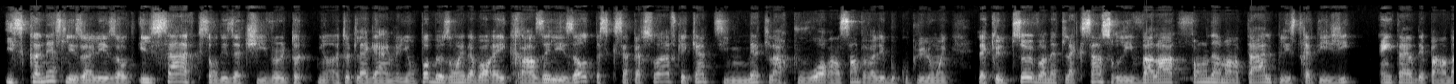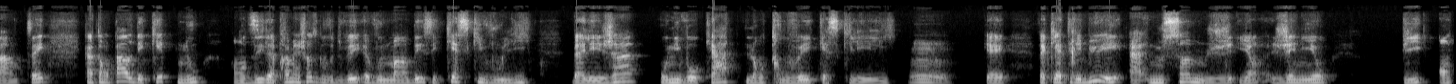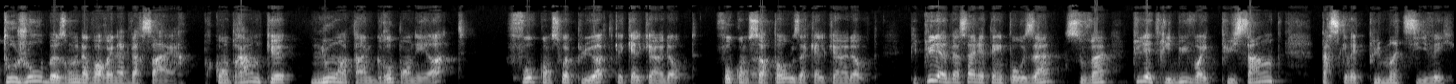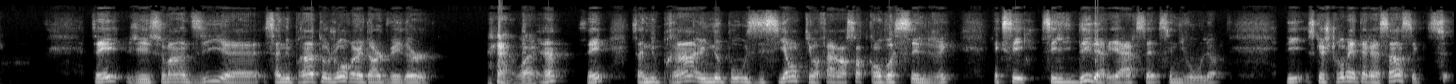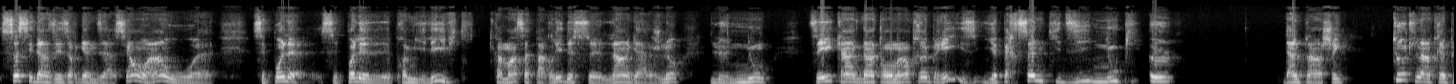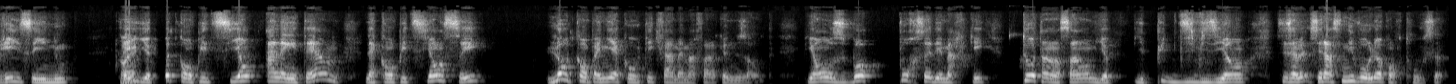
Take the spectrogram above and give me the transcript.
ils se connaissent les uns les autres. Ils savent qu'ils sont des achievers, toute, toute la gang. Ils n'ont pas besoin d'avoir à écraser les autres parce qu'ils s'aperçoivent que quand ils mettent leur pouvoir ensemble, ils peuvent aller beaucoup plus loin. La culture va mettre l'accent sur les valeurs fondamentales et les stratégies interdépendantes. T'sais. Quand on parle d'équipe, nous, on dit la première chose que vous devez vous demander, c'est qu'est-ce qui vous lie? Ben, les gens au niveau 4 l'ont trouvé, qu'est-ce qui les lie. Mm. Okay? Fait que la tribu est à, nous sommes géniaux, puis ont toujours besoin d'avoir un adversaire pour comprendre que nous, en tant que groupe, on est hot. faut qu'on soit plus hot que quelqu'un d'autre. faut qu'on ouais. s'oppose à quelqu'un d'autre. Puis plus l'adversaire est imposant, souvent, plus la tribu va être puissante parce qu'elle va être plus motivée. Tu sais, j'ai souvent dit, euh, ça nous prend toujours un Darth Vader. ouais. Hein? Ça nous prend une opposition qui va faire en sorte qu'on va s'élever. C'est l'idée derrière ce, ce niveau-là. Puis ce que je trouve intéressant, c'est que ça, c'est dans des organisations hein, où euh, c'est pas, le, pas le, le, premier livre qui commence à parler de ce langage-là, le nous. Tu sais, quand dans ton entreprise, il n'y a personne qui dit nous puis eux dans le plancher. Toute l'entreprise, c'est nous. Ouais. Il n'y a pas de compétition à l'interne. La compétition, c'est l'autre compagnie à côté qui fait la même affaire que nous autres. Puis on se bat pour se démarquer tout ensemble. Il n'y a, plus de division. C'est dans ce niveau-là qu'on retrouve ça.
